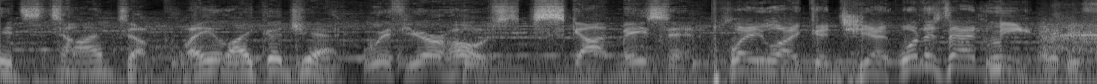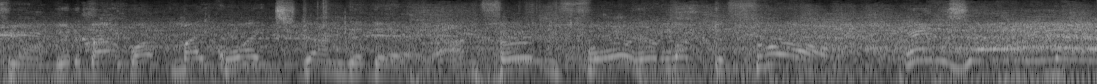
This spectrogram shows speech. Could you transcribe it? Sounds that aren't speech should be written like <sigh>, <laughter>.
It's time to play like a Jet with your host, Scott Mason. Play like a Jet. What does that mean? Gotta be feeling good about what Mike White's done today. On third and four, he'll look to throw. End zone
